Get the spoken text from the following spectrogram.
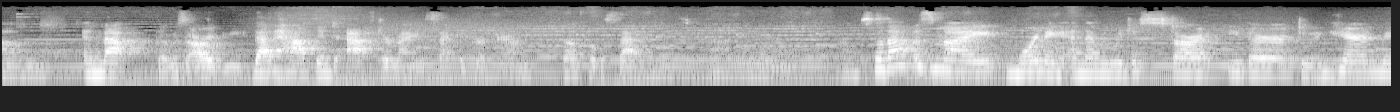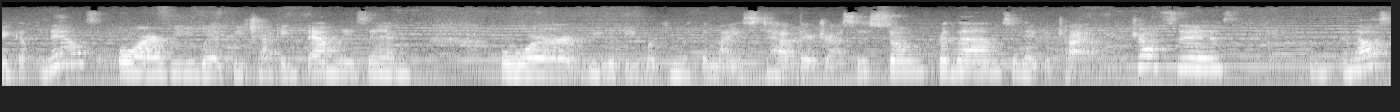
Um, and that that was already that happened after my second program. So I was a little. Um, so that was my morning, and then we would just start either doing hair and makeup and nails, or we would be checking families in, or we would be working with the mice to have their dresses sewn for them so they could try on their dresses. Um, and that was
